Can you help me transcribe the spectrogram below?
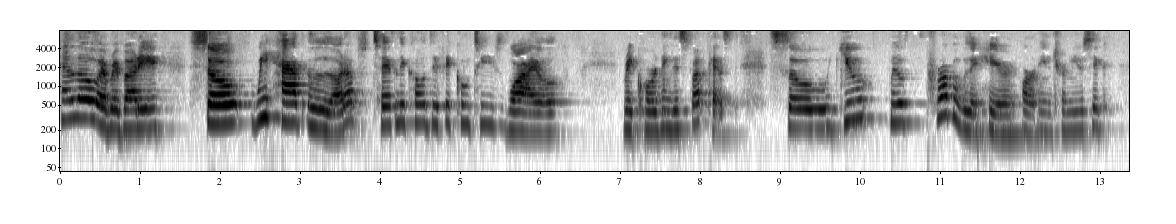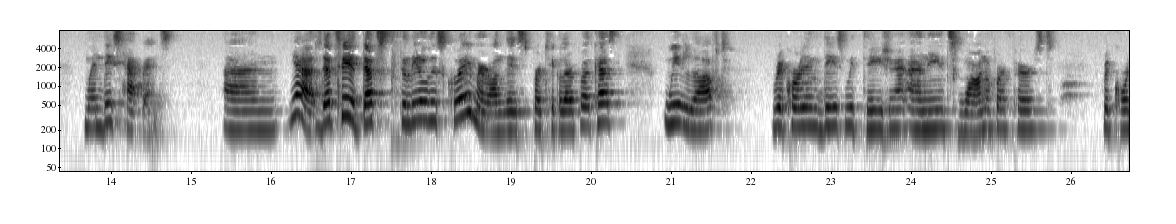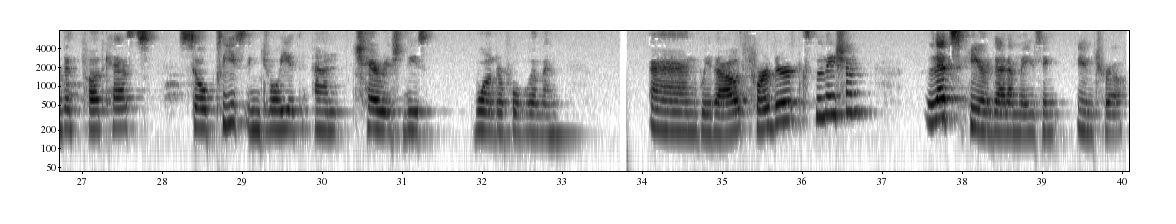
Hello, everybody. So, we had a lot of technical difficulties while recording this podcast. So, you will probably hear our intro music when this happens. And yeah, that's it. That's the little disclaimer on this particular podcast. We loved recording this with Dejah, and it's one of our first recorded podcasts. So please enjoy it and cherish this wonderful woman. And without further explanation, let's hear that amazing intro.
